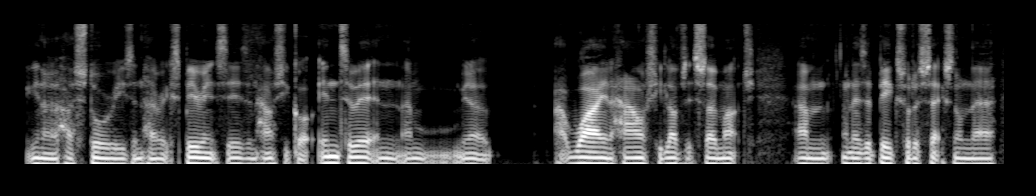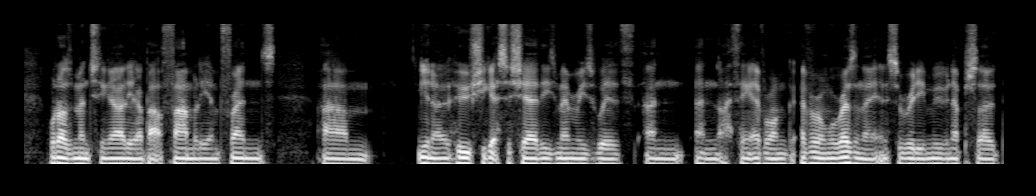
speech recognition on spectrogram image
you know, her stories and her experiences and how she got into it and, and you know, why and how she loves it so much. Um, and there's a big sort of section on there, what I was mentioning earlier about family and friends. Um, you know who she gets to share these memories with, and and I think everyone everyone will resonate, and it's a really moving episode,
